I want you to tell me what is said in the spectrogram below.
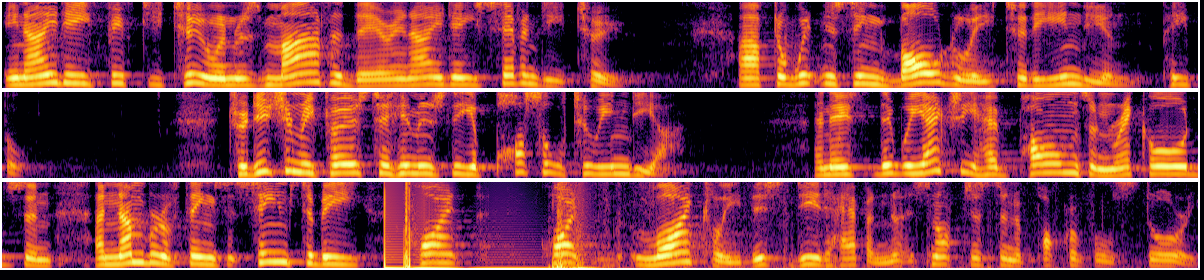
in AD 52 and was martyred there in AD 72 after witnessing boldly to the Indian people. Tradition refers to him as the apostle to India. And that we actually have poems and records and a number of things that seems to be quite, quite likely this did happen. It's not just an apocryphal story.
